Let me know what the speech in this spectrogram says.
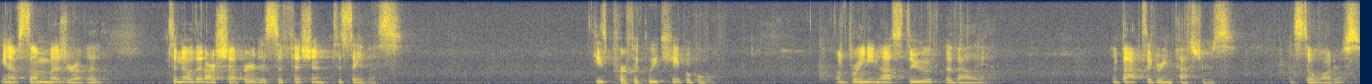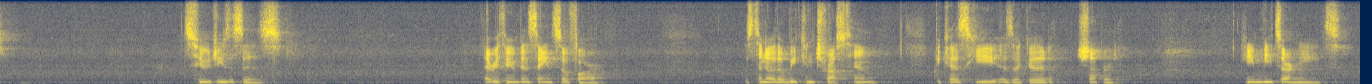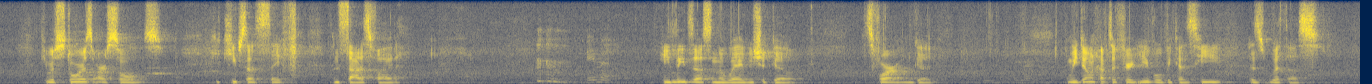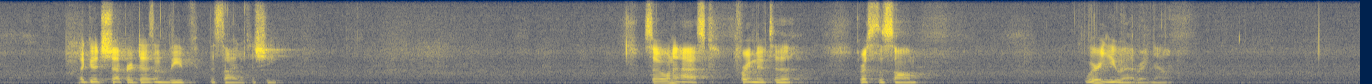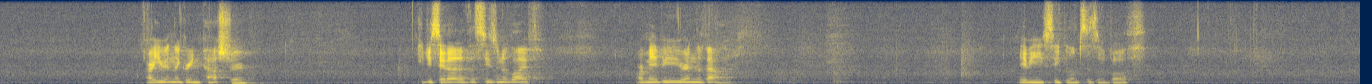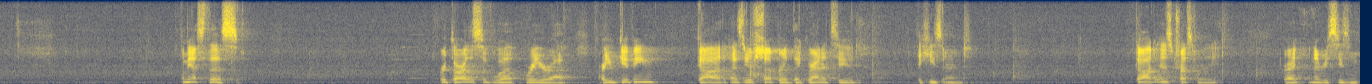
We can have some measure of it to know that our shepherd is sufficient to save us. He's perfectly capable of bringing us through the valley and back to green pastures and still waters. It's who Jesus is. Everything we've been saying so far is to know that we can trust him because he is a good shepherd. He meets our needs. He restores our souls. He keeps us safe and satisfied. Amen. He leads us in the way we should go. It's for our own good. And we don't have to fear evil because he is with us. A good shepherd doesn't leave the side of his sheep. So I want to ask, before we move to the the rest of the psalm. Where are you at right now? Are you in the green pasture? Could you say that of the season of life? Or maybe you're in the valley. Maybe you see glimpses of both. Let me ask this regardless of what where you're at, are you giving God as your shepherd the gratitude that he's earned? God is trustworthy, right? In every season.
